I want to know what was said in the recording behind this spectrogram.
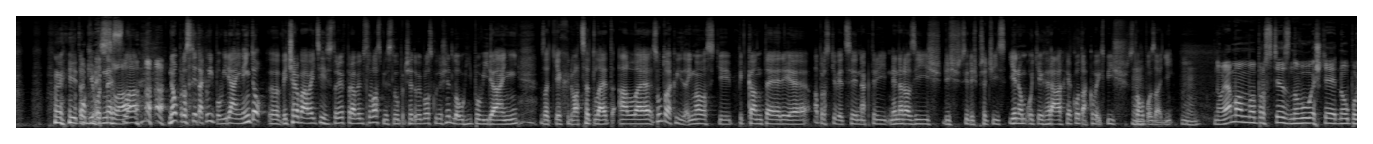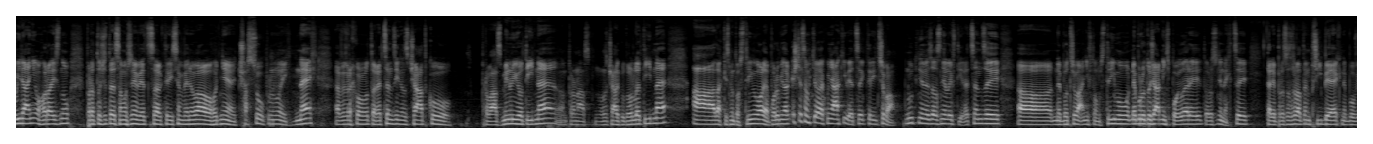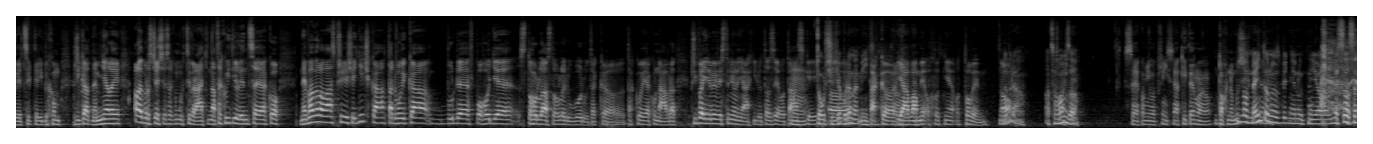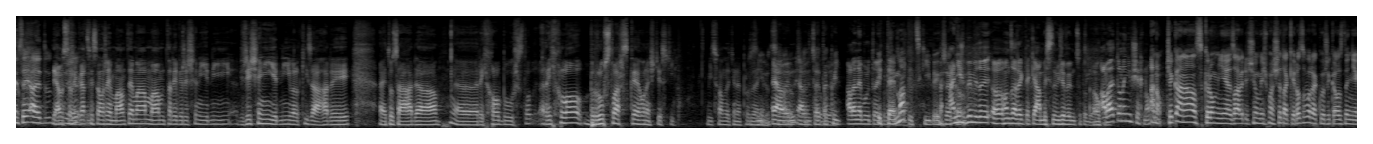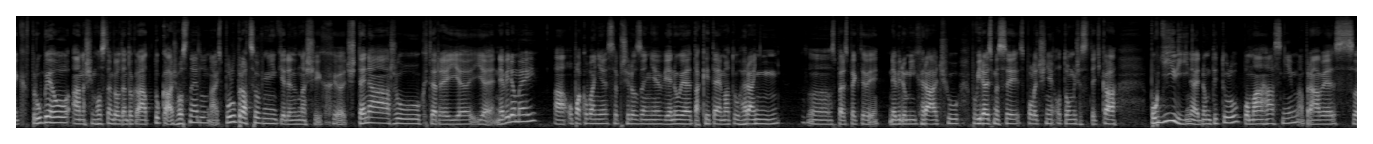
ji taky odnesla. No prostě takový povídání. Není to eh, vyčerpávající historie v pravém slova smyslu, protože to by bylo skutečně dlouhý povídání za těch 20 let, ale jsou to takové zajímavosti, pikantérie a prostě věci, na které nenarazíš, když si jdeš přečíst jenom o těch hrách jako takových, spíš z toho hmm. pozadí. Hmm. No já mám prostě znovu ještě jednou povídání o Horizonu, protože to je samozřejmě věc, který jsem věnoval hodně času v plynulých dnech. A vyvrcholilo to recenzí na začátku pro vás minulého týdne, pro nás na začátku tohle týdne a taky jsme to streamovali a podobně. Tak ještě jsem chtěl jako nějaké věci, které třeba nutně nezazněly v té recenzi, uh, nebo třeba ani v tom streamu. Nebudu to žádný spoilery, to rozhodně nechci. Tady procesovat ten příběh nebo věci, které bychom říkat neměli, ale prostě ještě se k tomu chci vrátit. Na takový ty lince, jako nebavila vás příliš jednička, ta dvojka bude v pohodě z tohohle a z tohohle důvodu. Tak uh, takový jako návrat. Případně, kdyby vy jste měli nějaké dotazy, otázky, hmm, to určitě uh, budeme mít. Tak uh, já vám je ochotně odpovím. No? Dobrá. A co, co Honza? Se jako mělo přinést nějaký téma, jo? Tak nemusí. No není to nezbytně nutný, ale myslel jsem si, ale... To, Já myslím, že... si samozřejmě mám téma, mám tady vyřešený jedný, vyřešení jedné velké záhady a je to záhada eh, rychlo, rychlo bruslařského neštěstí. Víc vám zatím neprozradím. Já vím, já vím, co to je takový, ale nebudu to i tematický, bych řekl. Aniž by mi to eh, Honza řekl, tak já myslím, že vím, co to bylo. Okay. Ale to není všechno. Ano, čeká nás kromě závěrečného myšmaše taky rozhovor, jako říkal Zdeněk v průběhu a naším hostem byl tentokrát Tukáš Hosnedl, náš spolupracovník, jeden z našich eh, čtenářů, který je nevidomý a opakovaně se přirozeně věnuje taky tématu hraní eh, z perspektivy nevidomých hráčů. Povídali jsme si společně o tom, že se teďka podílí na jednom titulu, pomáhá s ním a právě s,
